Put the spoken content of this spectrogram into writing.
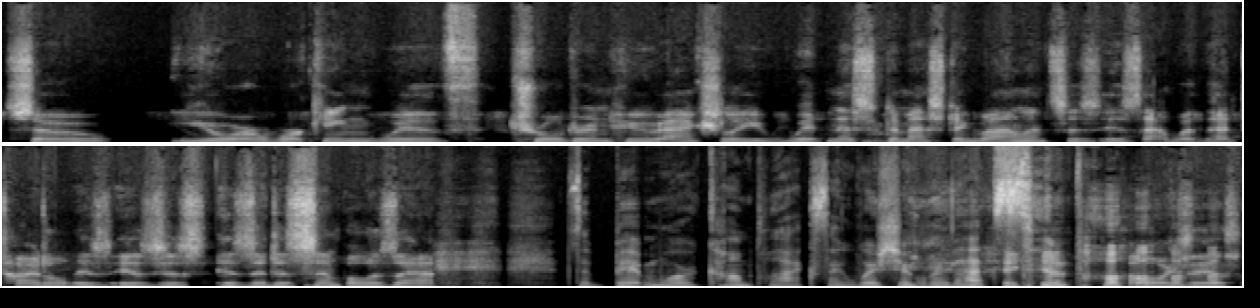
So you are working with children who actually witness domestic violence. Is is that what that title is? Is is is it as simple as that? It's a bit more complex. I wish it were that simple. always is.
